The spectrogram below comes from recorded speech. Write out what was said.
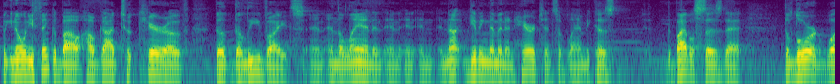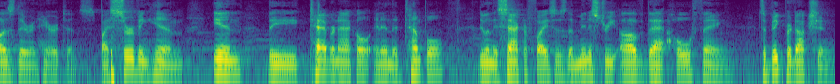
But you know, when you think about how God took care of the, the Levites and, and the land and, and, and, and not giving them an inheritance of land because the Bible says that the Lord was their inheritance by serving Him in the tabernacle and in the temple, doing the sacrifices, the ministry of that whole thing. It's a big production.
